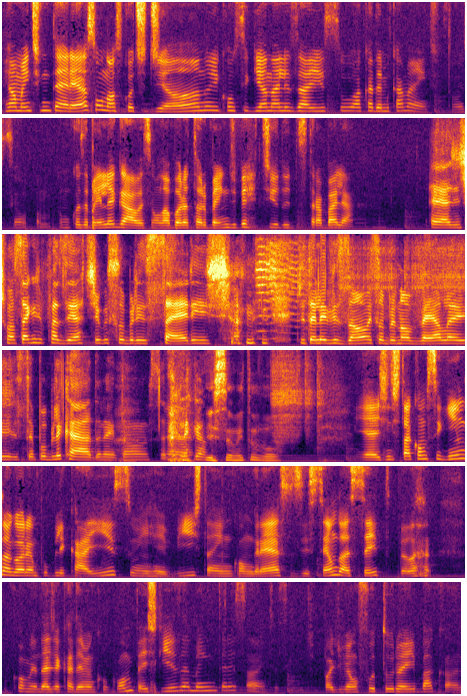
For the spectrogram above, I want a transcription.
realmente interessam o nosso cotidiano e conseguir analisar isso academicamente. Então, isso é uma coisa bem legal, assim, é um laboratório bem divertido de se trabalhar. É, a gente consegue fazer artigos sobre séries de televisão e sobre novela e ser publicado, né? Então, isso é bem legal. Isso é muito bom. E a gente está conseguindo agora publicar isso em revista, em congressos e sendo aceito pela comunidade acadêmica como pesquisa é bem interessante. Assim. A gente pode ver um futuro aí bacana.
